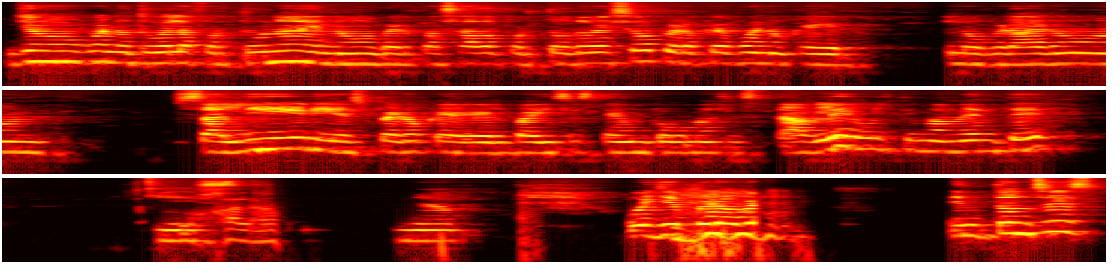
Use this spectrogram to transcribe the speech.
Yo, bueno, tuve la fortuna de no haber pasado por todo eso, pero qué bueno que lograron salir y espero que el país esté un poco más estable últimamente. Ojalá. Oye, pero entonces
